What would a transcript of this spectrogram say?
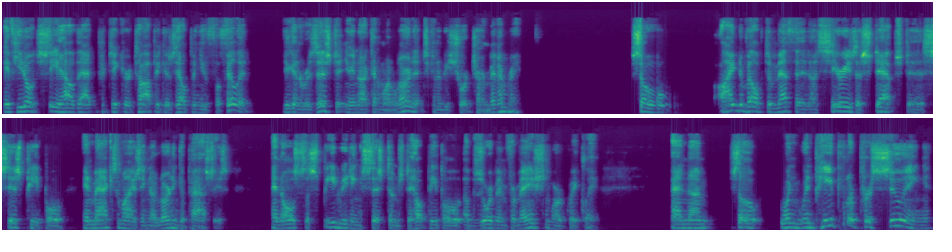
if you don't see how that particular topic is helping you fulfill it, you're going to resist it you're not going to want to learn it. It's going to be short term memory. So I developed a method, a series of steps to assist people in maximizing their learning capacities and also speed reading systems to help people absorb information more quickly. And um, so when when people are pursuing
